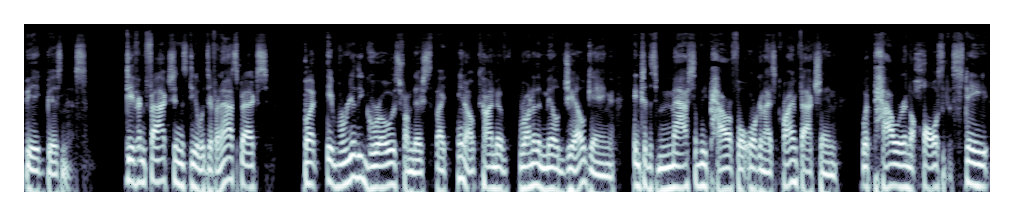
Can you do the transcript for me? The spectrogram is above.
big business. Different factions deal with different aspects, but it really grows from this like, you know, kind of run of the mill jail gang into this massively powerful organized crime faction with power in the halls of the state,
